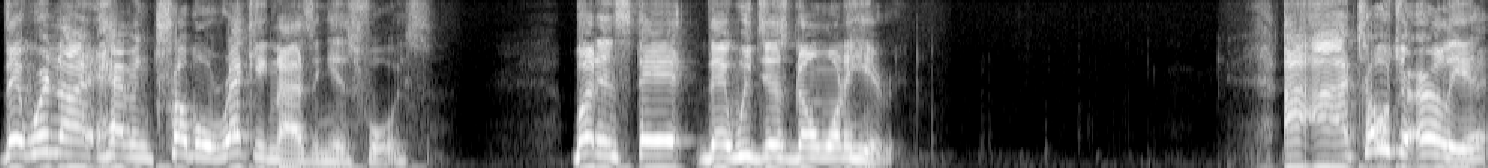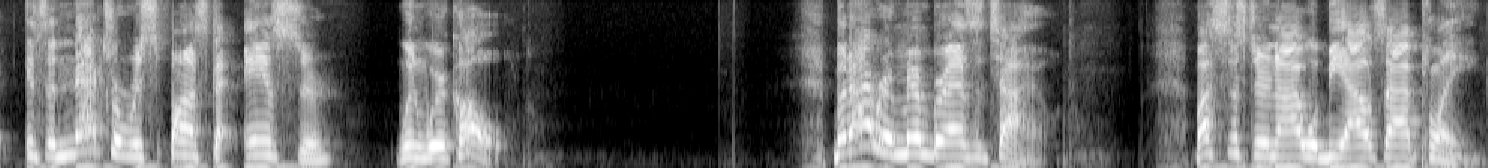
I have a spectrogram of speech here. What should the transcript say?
that we're not having trouble recognizing his voice, but instead that we just don't want to hear it? I, I told you earlier, it's a natural response to answer when we're called. But I remember as a child, my sister and I would be outside playing,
